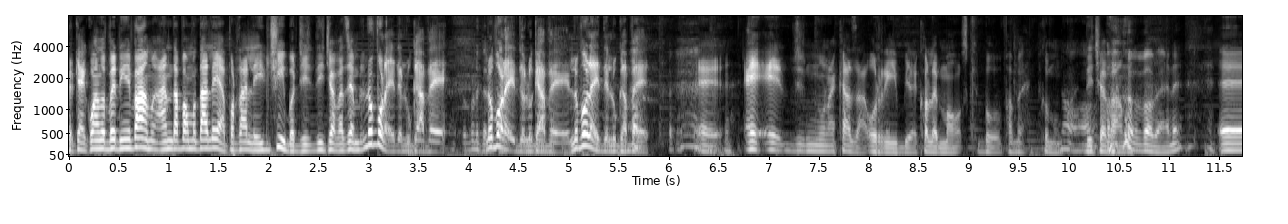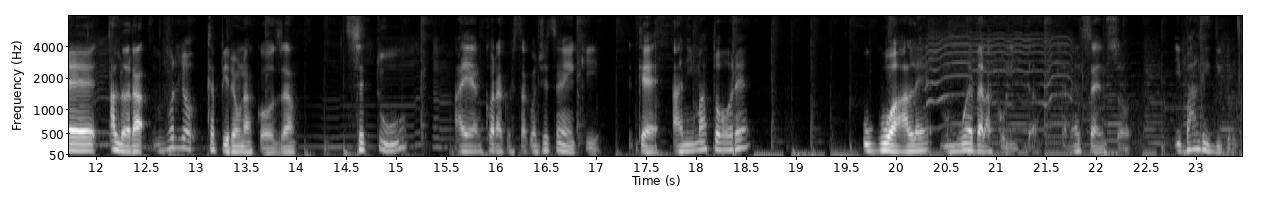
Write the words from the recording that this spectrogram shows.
Perché quando venivamo, andavamo da lei a portarle il cibo, ci diceva sempre: Lo volete caffè? Lo volete caffè? Lo volete e- e in una casa orribile con le mosche. Boh, vabbè, comunque, No, dicevamo. va bene. Eh, allora, voglio capire una cosa. Se tu hai ancora questa concezione di chi che animatore uguale muove la colita. Cioè, nel senso, i balli di gruppo.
